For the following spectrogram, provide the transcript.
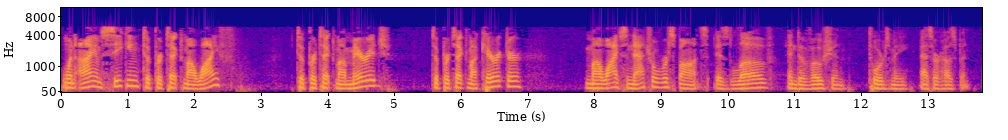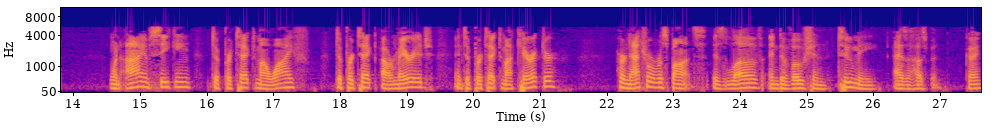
when I am seeking to protect my wife, to protect my marriage, to protect my character, my wife's natural response is love and devotion towards me as her husband. When I am seeking to protect my wife, to protect our marriage, and to protect my character, her natural response is love and devotion to me as a husband. Okay?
